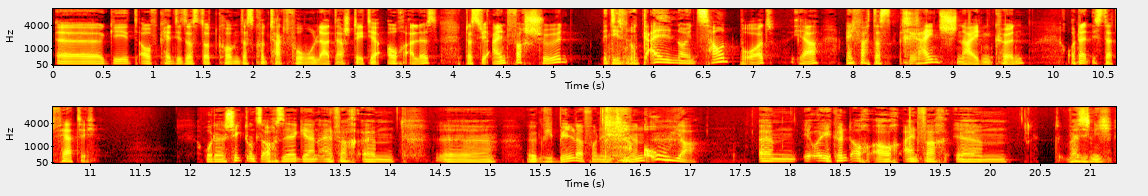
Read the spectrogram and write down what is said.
äh, geht auf kenntierdas.com, das Kontaktformular, da steht ja auch alles, dass wir einfach schön mit diesem geilen neuen Soundboard, ja, einfach das reinschneiden können und dann ist das fertig. Oder schickt uns auch sehr gern einfach ähm, äh, irgendwie Bilder von den Tieren. Oh ja. Ähm, ihr, ihr könnt auch, auch einfach, ähm, weiß ich nicht,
